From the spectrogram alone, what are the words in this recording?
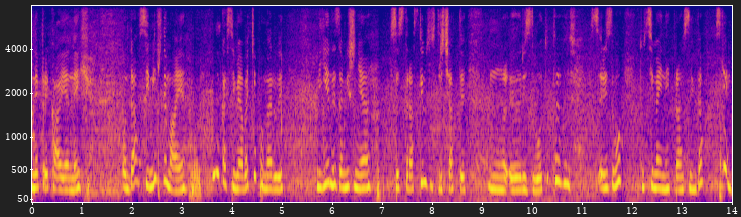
неприкаяний. От да, сім'ї ж немає. Велика сім'я, батьки померли. Є незаміжня сестра, з ким зустрічати е, Різдво. Тут е, Різдво, тут сімейний праздник, да? З ким?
